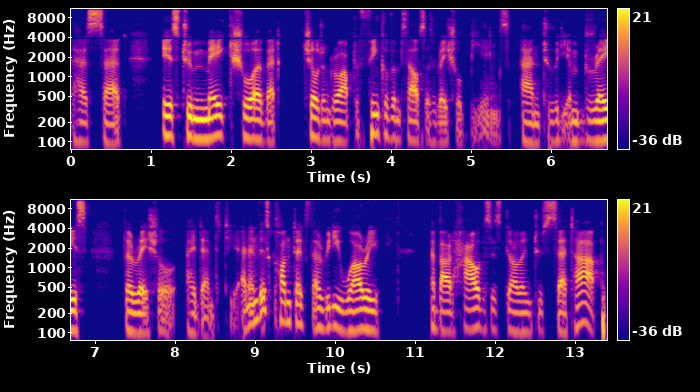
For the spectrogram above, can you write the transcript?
has said, is to make sure that children grow up to think of themselves as racial beings and to really embrace the racial identity. And in this context, I really worry about how this is going to set up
